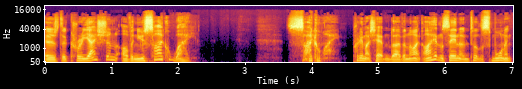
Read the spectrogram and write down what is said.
is the creation of a new cycleway. Cycleway. Pretty much happened overnight. I hadn't seen it until this morning.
